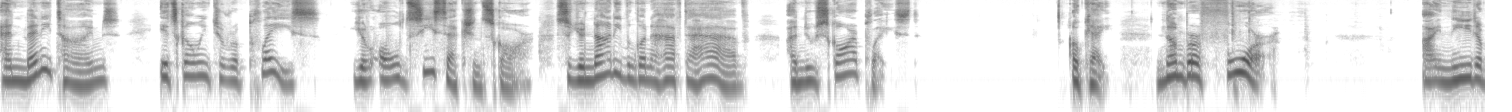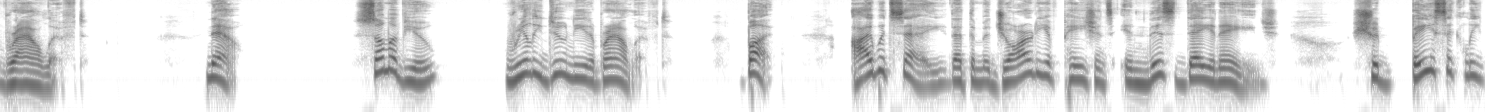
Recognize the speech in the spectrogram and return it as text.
And many times it's going to replace your old C section scar. So you're not even going to have to have a new scar placed. Okay, number four, I need a brow lift. Now, some of you really do need a brow lift. But I would say that the majority of patients in this day and age should basically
